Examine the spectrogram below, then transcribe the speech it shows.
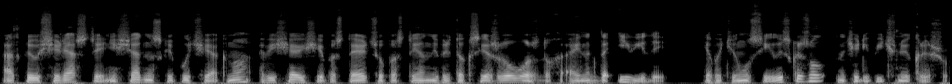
Открыв щелястое, нещадно скрипучее окно, обещающее постояльцу постоянный приток свежего воздуха, а иногда и виды, я потянулся и выскользнул на черепичную крышу.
